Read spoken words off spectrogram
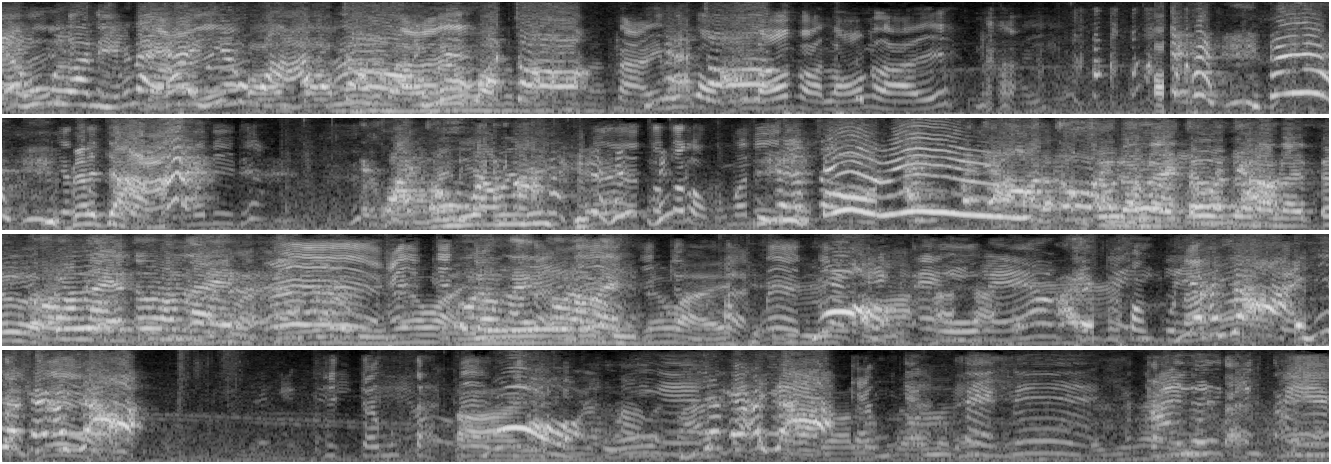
แล้วมึงหนีไปไหนไอ้เหี้ยหวานไหนไหนมึงบอกกูร้องก่อนร้องอะไรไหน แม่จ๋า มาดิดิขวัญไม่ดีเอาไม่ดีต้องตลกมาดิตู้ทำไรตู้ตู้ทำไรตู้ตู้ทำไรตู้ทำไรเอ้ยไอ้ตู้ทำไรตู้ทำไรไม่ไหว แม่ดิแตกแล้วไอ้กูฟังกูนะขยะเหี้ยแกขยะที่แกมึงแตกแน่เหี้ยแกขยะแกมึงแตกแน่ตายเลยแกงแตก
